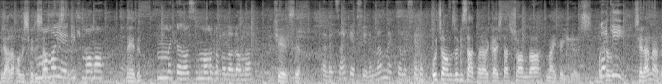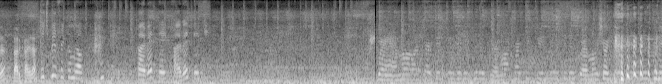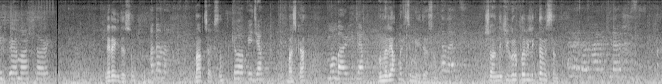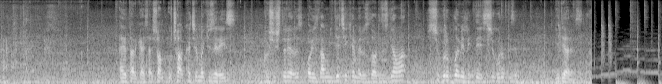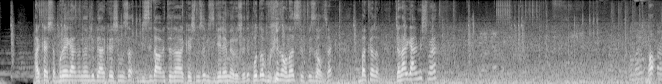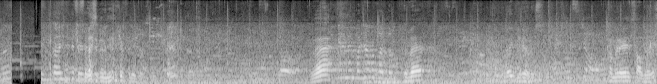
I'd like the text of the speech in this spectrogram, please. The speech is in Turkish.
Dilara alışveriş Mama yapmak istedi. yedik, mama. Ne yedin? Hmm, McDonald's, mama kafalı adamlar. KFC. Evet, sen KFC yedin, ben McDonald's yedim. Uçağımıza bir saat var arkadaşlar. Şu anda Nike'a gidiyoruz. Nike. Şeyler nerede? Berkay'la. Hiçbir fikrim yok. kaybettik, kaybettik. Grandma shark grandma shark grandma shark grandma shark. Nereye gidiyorsun? Adana. Ne yapacaksın? Kebap yiyeceğim. Başka? Mumbar yiyeceğim. Bunları yapmak için mi gidiyorsun? Evet. Şu öndeki grupla birlikte misin? Evet, önlerdekiler de Evet arkadaşlar şu an uçağı kaçırmak üzereyiz. Koşuşturuyoruz. O yüzden video çekemiyoruz doğru düzgün ama şu grupla birlikteyiz. Şu grup bizim. Gidiyoruz. Arkadaşlar buraya gelmeden önce bir arkadaşımıza, bizi davet eden arkadaşımıza biz gelemiyoruz dedik. Bu da bugün ona sürpriz olacak. Bakalım. Caner gelmiş mi? Umarım Aa. sana öldürdü. Küfür etme, niye küfür ediyorsun? Ve Benim bacağımı kırdım. ve ve giriyoruz. Kamerayı sallıyoruz.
